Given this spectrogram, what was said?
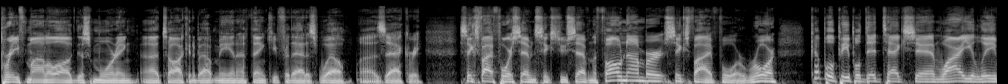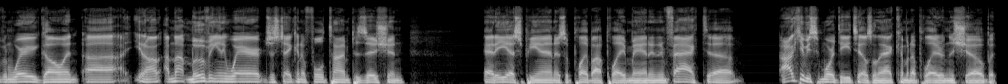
brief monologue this morning uh, talking about me, and I thank you for that as well, uh, Zachary. 654 7627, the phone number, 654 Roar. A couple of people did text in, Why are you leaving? Where are you going? Uh, you know, I'm not moving anywhere, just taking a full time position at ESPN as a play by play man. And in fact, uh, I'll give you some more details on that coming up later in the show, but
